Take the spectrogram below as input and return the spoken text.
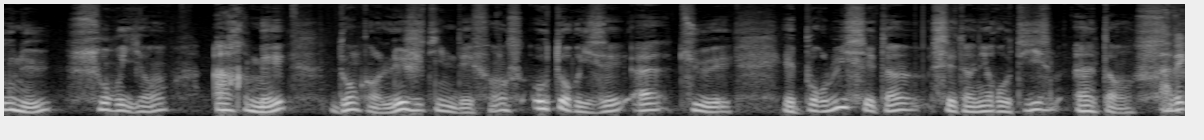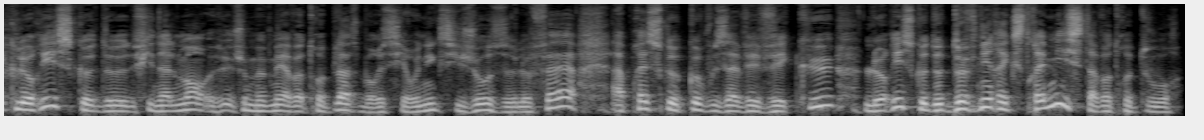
tout nus, souriants, armés, donc en légitime défense, autorisés à tuer. Et pour lui, c'est un, c'est un érotisme intense. Avec le risque de, finalement, je me mets à votre place, Boris Cyrulnik, si j'ose le faire, après ce que, que vous avez vécu, le risque de devenir extrémiste à votre tour,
